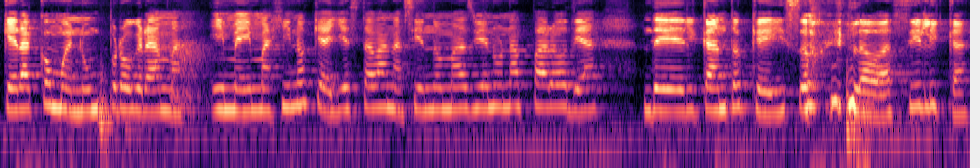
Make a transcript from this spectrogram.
que era como en un programa y me imagino que allí estaban haciendo más bien una parodia del canto que hizo en la basílica.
